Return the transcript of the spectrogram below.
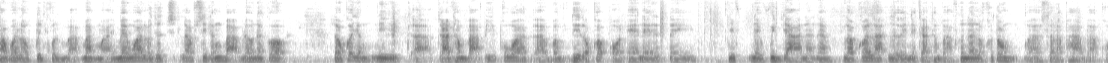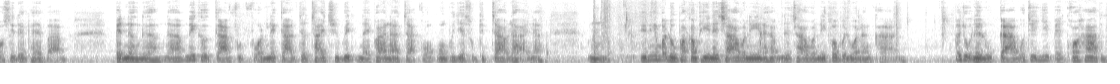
รับว่าเราเป็นคนบาปมากมาย แม้ว่าเราจะรับสิทธิ์หลังบาปแล้วนะก็ เราก็ยังมีการทำบาปอีก เพราะว่าบางทีเราก็อ่อนแอในในในวิญญาณนะนะเราก็ละเลยในการทำบาปเพราะนั้นเราก็ต้องสารภาพบาปขอสิได้แพ้บาปเป็นเนืองๆนะครับนี่คือการฝึกฝนในการจะใช้ชีวิตในพระอาณาจักรขององค์พระเยซูคริสต์เจ้าได้นะทีนี้มาดูพระคัมภีร์ในเช้าวันนี้นะครับ ในเช้าวันนี้ก็เป็นวันอังคาร ก็อยู่ในลูกาบทที่ 21 ข้อ 5 ถึง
